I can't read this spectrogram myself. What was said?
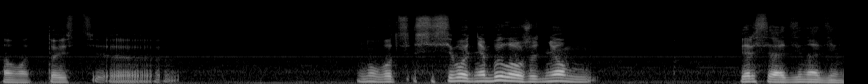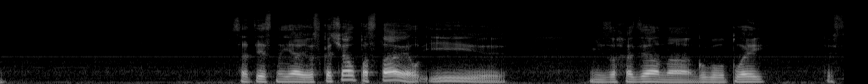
Вот, то есть, э, ну вот сегодня было уже днем версия 1.1. Соответственно, я ее скачал, поставил и не заходя на Google Play, то есть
